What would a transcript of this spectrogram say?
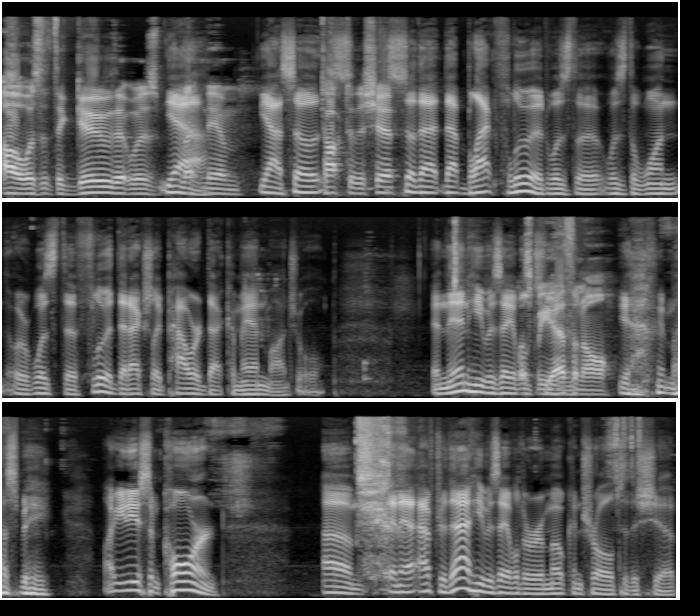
Oh, was it the goo that was Yeah. letting him Yeah, so talk to the ship? So that that black fluid was the was the one or was the fluid that actually powered that command module. and then he was able Must to be ethanol. Yeah, it must be. Oh, you need some corn. Um, and after that, he was able to remote control to the ship.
